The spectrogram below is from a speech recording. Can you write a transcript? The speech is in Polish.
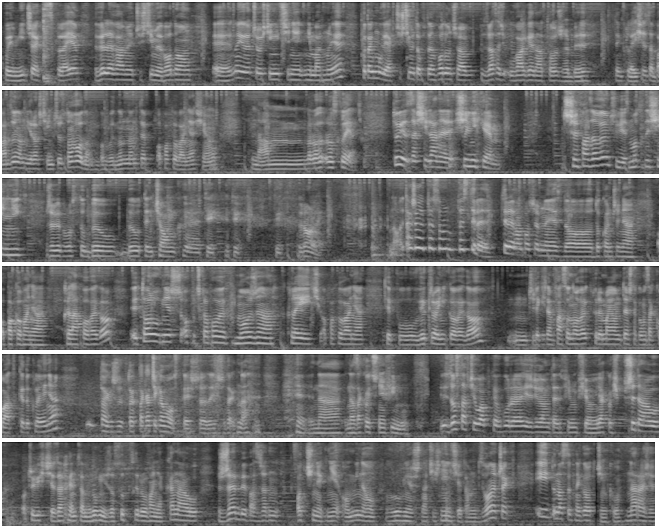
pojemniczek z klejem, wylewamy, czyścimy wodą, e, no i oczywiście nic się nie, nie marnuje, tylko tak mówię, jak czyścimy to potem wodą, trzeba zwracać uwagę na to, żeby ten klej się za bardzo nam nie rozcieńczył z tą wodą, bo będą nam te opakowania się nam ro, rozklejać. Tu jest zasilane silnikiem trzyfazowym, czyli jest mocny silnik, żeby po prostu był, był ten ciąg e, tych, tych, tych rolek. No i także to, są, to jest tyle. Tyle Wam potrzebne jest do dokończenia opakowania klapowego. Y, To również oprócz klapowych można kleić opakowania typu wykrojnikowego, mm, czyli jakieś tam fasonowe, które mają też taką zakładkę do klejenia. Także ta, taka ciekawostka jeszcze, jeszcze tak na, na, na zakończenie filmu. Zostawcie łapkę w górę, jeżeli Wam ten film się jakoś przydał. Oczywiście zachęcam również do subskrybowania kanału, żeby Was żaden odcinek nie ominął. Również naciśnijcie tam dzwoneczek i do następnego odcinku. Na razie.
